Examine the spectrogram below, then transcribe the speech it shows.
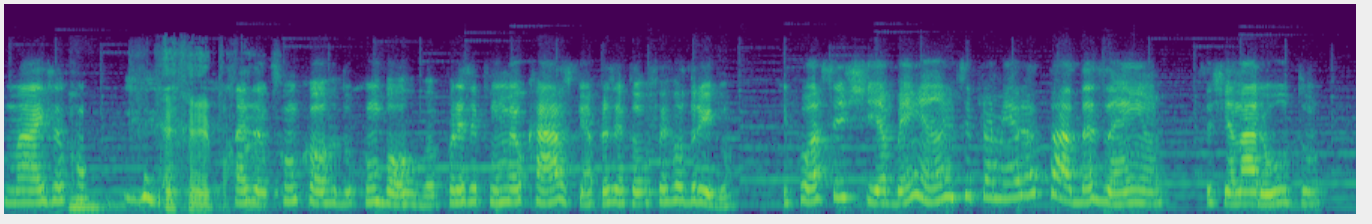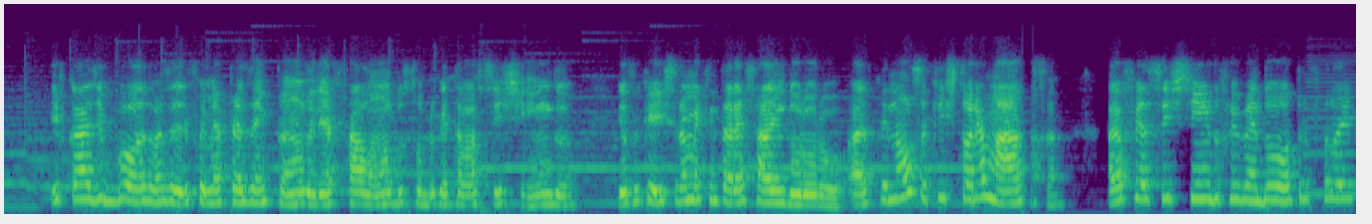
Mas eu, con- É mas eu concordo com o Borba. Por exemplo, no meu caso, quem apresentou foi Rodrigo. Tipo, eu assistia bem antes e pra mim era, tá, desenho, assistia Naruto. E ficava de boa, mas ele foi me apresentando, ele ia falando sobre o que ele tava assistindo. E eu fiquei extremamente interessada em Dororo. Aí eu fiquei, nossa, que história massa. Aí eu fui assistindo, fui vendo outro e falei,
